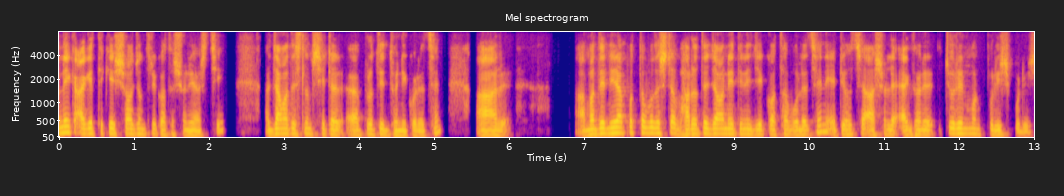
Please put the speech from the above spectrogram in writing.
অনেক আগে থেকে ষড়যন্ত্রের কথা শুনে আসছি। জামাত ইসলাম সেটার প্রতিধ্বনি করেছেন। আর আমাদের নিরাপত্তা উপদেষ্টা ভারতে যাওয়া নিয়ে তিনি যে কথা বলেছেন, এটি হচ্ছে আসলে এক ধরনের চোরের মন পুলিশ, পুলিশ।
